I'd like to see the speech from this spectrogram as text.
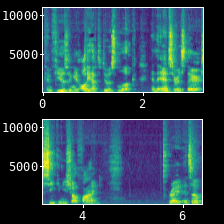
confusing, all you have to do is look, and the answer is there. Seek and you shall find, right? And so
